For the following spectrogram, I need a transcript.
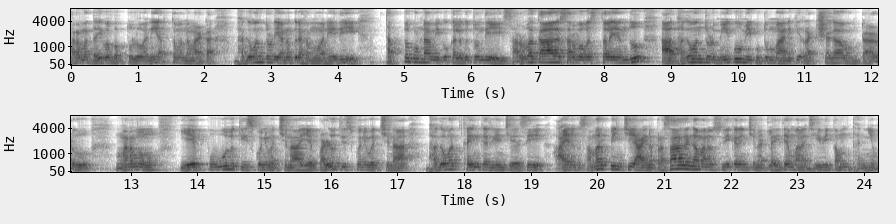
పరమ దైవ భక్తులు అని అర్థం అన్నమాట భగవంతుడి అనుగ్రహము అనేది తప్పకుండా మీకు కలుగుతుంది. సర్వకాల సర్వవస్థల యందు ఆ భగవంతుడు మీకు మీ కుటుంబానికి రక్షగా ఉంటాడు. మనము ఏ పువ్వులు తీసుకొని వచ్చినా ఏ పళ్ళు తీసుకొని వచ్చినా భగవత్ కైంకర్యం చేసి ఆయనకు సమర్పించి ఆయన ప్రసాదంగా మనం స్వీకరించినట్లయితే మన జీవితం ధన్యం.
